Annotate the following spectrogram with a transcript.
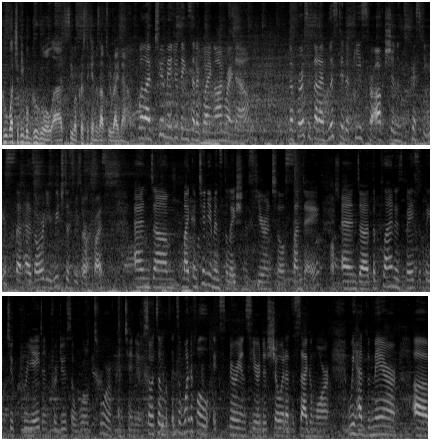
what should people Google uh, to see what Krista Kim is up to right now? Well, I have two major things that are going on right now. The first is that I've listed a piece for auction in Christie's that has already reached its reserve price. And um, my Continuum installation is here until Sunday. Awesome. And uh, the plan is basically to create and produce a world tour of Continuum. So it's a it's a wonderful experience here to show it at the Sagamore. We had the mayor, uh,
